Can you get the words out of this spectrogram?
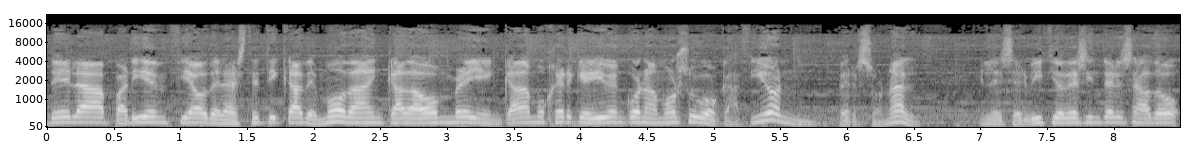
de la apariencia o de la estética de moda en cada hombre y en cada mujer que viven con amor su vocación personal, en el servicio desinteresado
